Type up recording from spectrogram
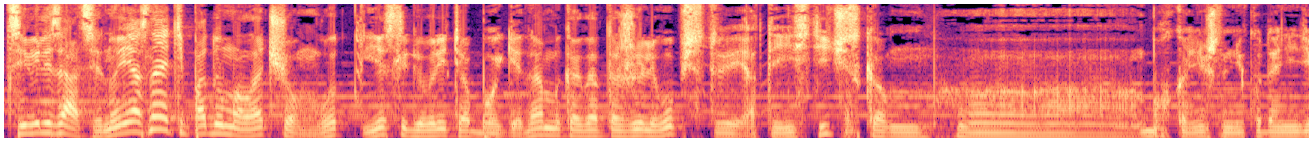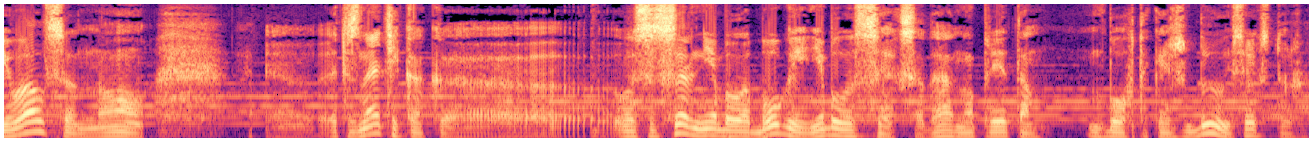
цивилизаций. Но я, знаете, подумал о чем? Вот если говорить о Боге, да, мы когда-то жили в обществе атеистическом, э, Бог, конечно, никуда не девался, но это, знаете, как в СССР не было Бога и не было секса, да, но при этом Бог-то, конечно, был, и секс тоже.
